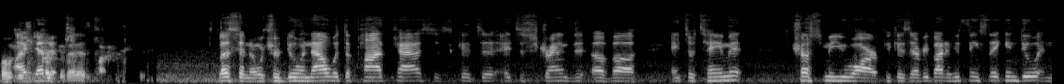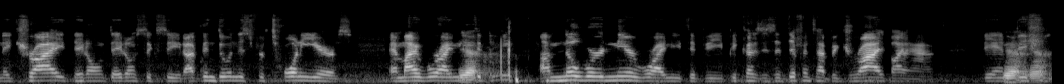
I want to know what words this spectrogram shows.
for me I get it. that it's hard. Listen, what you're doing now with the podcast, it's it's a it's a strand of uh, entertainment. Trust me, you are because everybody who thinks they can do it and they try, they don't they don't succeed. I've been doing this for 20 years. Am I where I need Yeah. to be? I'm nowhere near where I need to be because it's a different type of drive I have, the ambition, yeah, yeah.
